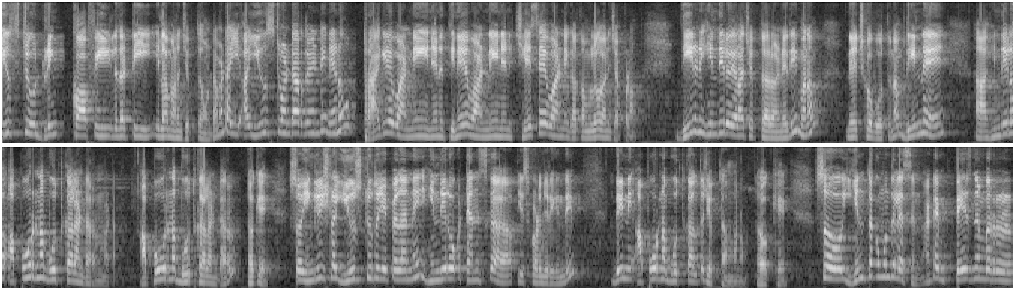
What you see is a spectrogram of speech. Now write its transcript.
use to drink coffee లేదా టీ ఇలా మనం చెప్తూ ఉంటాం. అంటే ఐ యూజ్ టు అంటే అర్థం ఏంటి? నేను త్రాగేవాడిని నేను తినేవాడిని నేను చేసేవాడిని గతంలో అని చెప్పడం. దీనిని హిందీలో ఎలా చెప్తారు అనేది మనం నేర్చుకోబోతున్నాం. దీన్నే హిందీలో అపూర్ణ భూత్కాలు అంటారు అనమాట అపూర్ణ భూత్కాలు అంటారు. ఓకే. సో ఇంగ్లీష్లో యూజ్ టుతో చెప్పేదాన్ని హిందీలో ఒక టెన్స్గా తీసుకోవడం జరిగింది. దీన్ని అపూర్ణ భూతకాలతో చెప్తాం మనం. ఓకే. సో ఇంతకు ముందు లెసన్ అంటే page number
